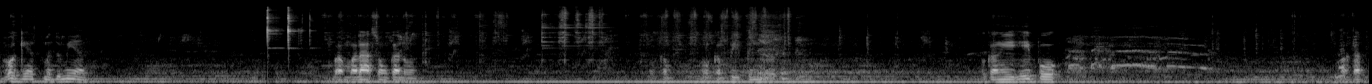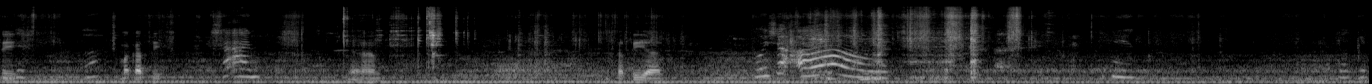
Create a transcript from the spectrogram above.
Huwag yan, madumi yan. Ba, malasong ka nun. Huwag kang, huwag kang pipindot. Huwag kang hihipo. Makati. Ha? Makati. Saan? Yan. Makati yan. O, saan? Yan. Bakit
